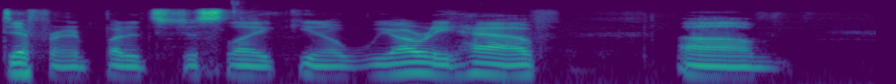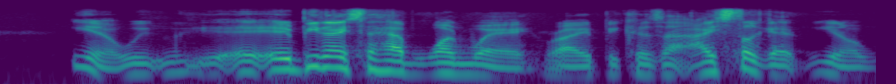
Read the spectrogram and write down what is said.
different, but it's just like you know, we already have. Um, you know, we, we it'd be nice to have one way, right? Because I I still get you know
